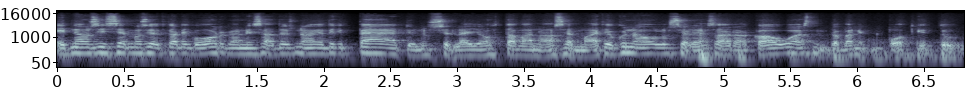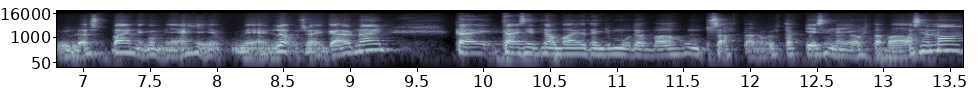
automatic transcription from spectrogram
Että ne on siis semmoisia, jotka niin kuin organisaatioissa ne on jotenkin päätynyt sille johtavan asemaan. Joku ne on ollut siellä ihan sairaan kauan, ja sitten on vähän niin kuin potkittu ylöspäin, niin kuin miehiä, miehillä usein käy näin. Tai, tai sitten ne on vaan jotenkin muuten vaan humpsahtanut yhtäkkiä sinne johtavaan asemaan.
